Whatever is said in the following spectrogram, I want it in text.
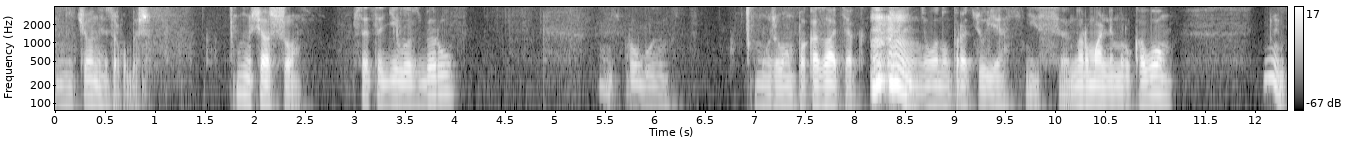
Нічого не зробиш. Ну, зараз що? Все це діло зберу. Ну, спробую. Можу вам показати, як воно працює із нормальним рукавом. Ну, і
